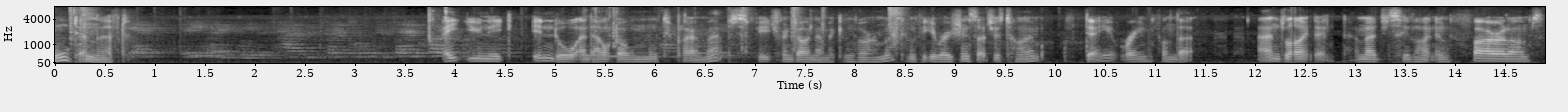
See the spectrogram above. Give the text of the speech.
Ooh, 10 left. Eight unique indoor and outdoor multiplayer maps featuring dynamic environment configurations such as time of day, rain, thunder, and lightning, emergency lightning, fire alarms,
